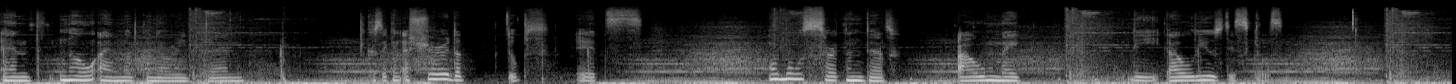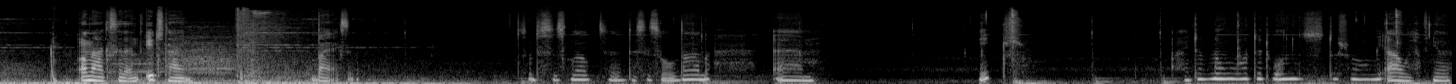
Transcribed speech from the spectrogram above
And no, I'm not gonna read them. Because I can assure that. Oops. It's almost certain that I'll make the I'll use these skills on accident each time by accident. So this is locked. This is all done. Um, each. I don't know what it wants to show me. Ah, we have new.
